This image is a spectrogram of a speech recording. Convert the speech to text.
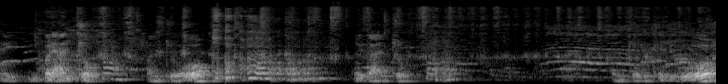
여기 이빨의 안쪽 안쪽. 여기도 안쪽. 안쪽 이렇게 해주고.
